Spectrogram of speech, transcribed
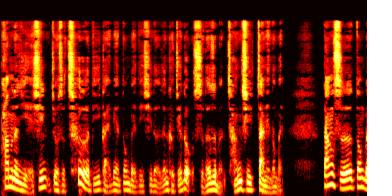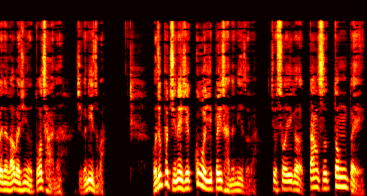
他们的野心就是彻底改变东北地区的人口结构，使得日本长期占领东北。当时东北的老百姓有多惨呢？举个例子吧，我就不举那些过于悲惨的例子了，就说一个当时东北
